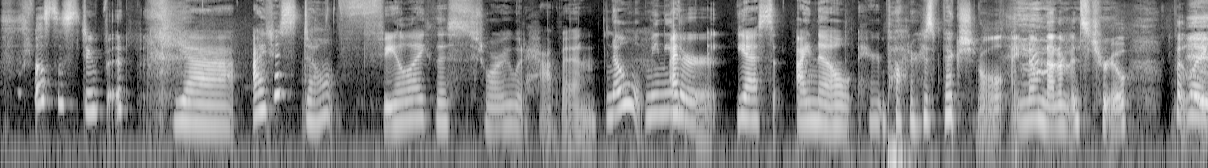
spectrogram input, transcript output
This feels so stupid. Yeah, I just don't feel like this story would happen. No, me I- neither. yes, I know Harry Potter is fictional. I know none of it's true. But like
